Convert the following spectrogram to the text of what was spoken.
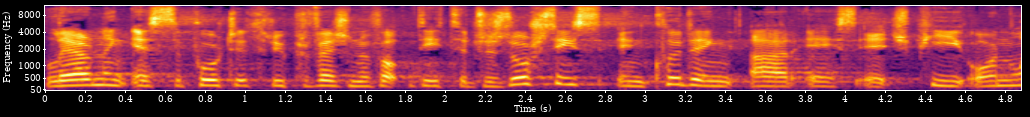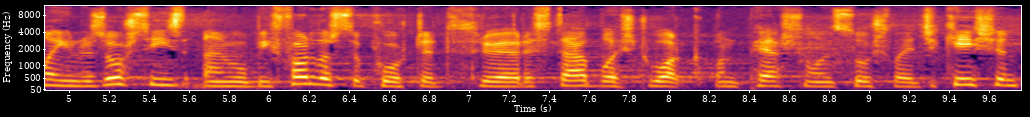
Learning is supported through provision of updated resources, including RSHP online resources, and will be further supported through our established work on personal and social education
